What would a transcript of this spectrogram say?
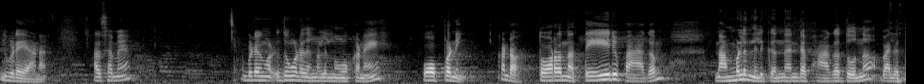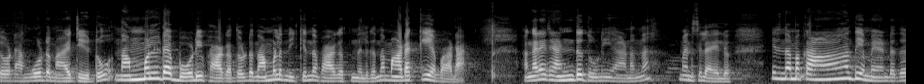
ഇവിടെയാണ്. അതേസമയം ഇവിടെ ഇതും കൂടെ നിങ്ങൾ നോക്കണേ. ഓപ്പണിങ് കണ്ടോ തുറന്ന തേര് ഭാഗം നമ്മൾ നിൽക്കുന്നതിന്റെ ഭാഗത്തുനിന്ന് വലത്തോട്ട് അങ്ങോട്ട് മാറ്റിയിട്ടു. നമ്മളുടെ ബോഡി ഭാഗത്തോട്ട് നമ്മൾ നിൽക്കുന്ന ഭാഗത്ത് നിൽക്കുന്ന മടക്കിയ പാട. അങ്ങനെ രണ്ട് തുണിയാണെന്ന് മനസ്സിലായല്ലോ. ഇനി നമുക്ക് ആദ്യം വേണ്ടത്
